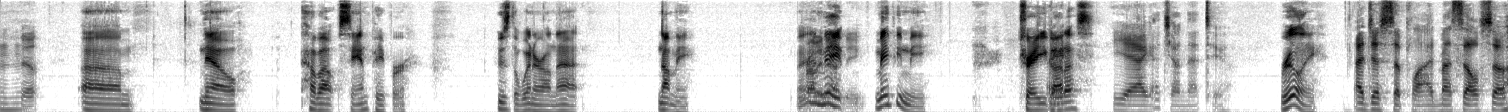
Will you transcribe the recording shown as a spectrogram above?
Mm-hmm. Yeah. Um, now, how about sandpaper? Who's the winner on that? Not me. Eh, Probably not me. Maybe me. Trey, you got Okay. us. Yeah, I got you on that too. Really? I just supplied myself, so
